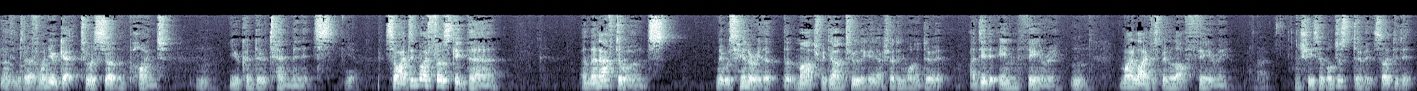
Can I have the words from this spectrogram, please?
and uh, when you get to a certain point, you can do 10 minutes. Yeah. So I did my first gig there, and then afterwards, and it was Hillary that, that marched me down to the gig. Actually, I didn't want to do it. I did it in theory. Mm. My life has been a lot of theory, Right. and she said, "Well, just do it." So I did it.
